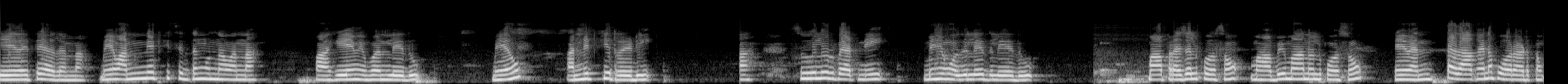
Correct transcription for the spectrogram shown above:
ఏదైతే అదన్నా. మేము అన్నిటికీ సిద్ధంగా ఉన్నామన్నా. మాకేం ఇబ్బంది లేదు. మేము అన్నిటికీ రెడీ. సూలూరుపేటని మేము వదిలేది లేదు. మా ప్రజల కోసం మా అభిమానుల కోసం మేము ఎంత దాకైనా పోరాడతాం.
